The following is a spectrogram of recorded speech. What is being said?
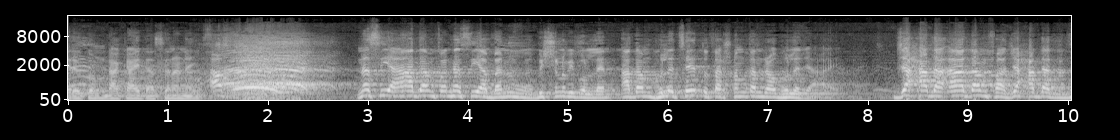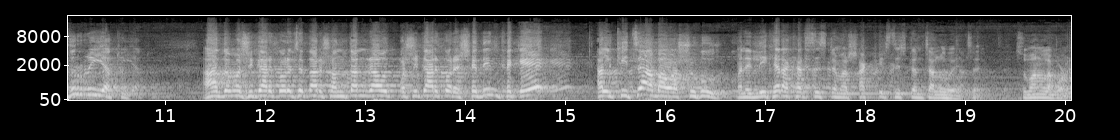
এরকম ডাকাইত আছে না নাই? নাসিয়া আদম ফানাসিয়া বানু বিশ্বনবী বললেন আদম ভুলেছে তো তার সন্তানরাও ভুলে যায়। জাহাদা আদম ফা জাহাদা যুররিয়াতু। আদম অস্বীকার করেছে তার সন্তানরাও অস্বীকার করে। সেদিন থেকে আল কিতাব ওয়া শুহুদ মানে লিখে রাখার সিস্টেম আর সাক্ষীর সিস্টেম চালু হয়েছে। সুবহানাল্লাহ পড়ে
